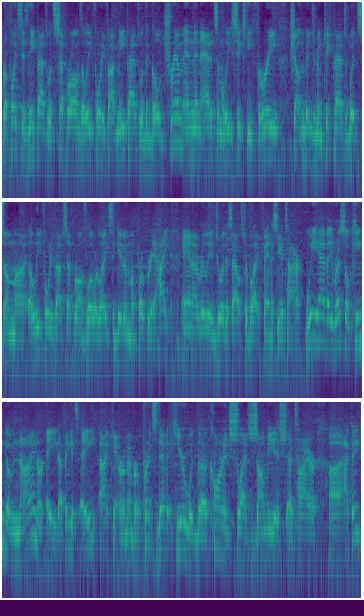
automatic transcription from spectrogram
replaced his knee pads with Seth Rollins Elite 45 knee pads with the gold trim, and then added some Elite 63 Shelton Benjamin kick pads with some uh, Elite 45 Seth Rollins lower legs to give him appropriate height, and I really enjoy this Aleister Black fantasy attire. We have a Wrestle Kingdom 9 or 8. I think it's 8. I can't remember. Prince Devitt here with the Carnage slash zombie-ish attire. Uh, I think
